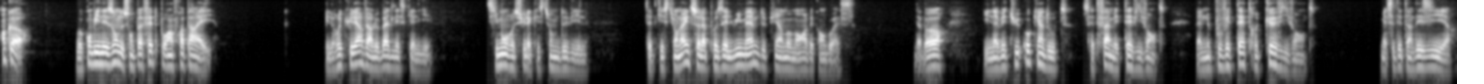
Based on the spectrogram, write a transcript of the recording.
Encore. Vos combinaisons ne sont pas faites pour un froid pareil. Ils reculèrent vers le bas de l'escalier. Simon reçut la question de Deville. Cette question-là, il se la posait lui-même depuis un moment avec angoisse. D'abord, il n'avait eu aucun doute. Cette femme était vivante. Elle ne pouvait être que vivante. Mais c'était un désir,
